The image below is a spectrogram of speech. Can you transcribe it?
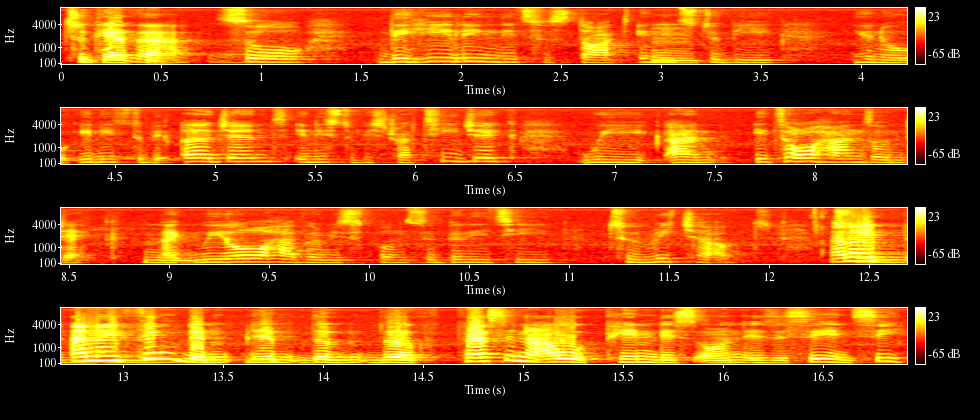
together. together. Yeah. So the healing needs to start. It mm. needs to be you know, it needs to be urgent, it needs to be strategic. We and it's all hands on deck. Mm. Like we all have a responsibility to reach out. And I and I think the, the, the, the person I would pin this on is the CNC.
